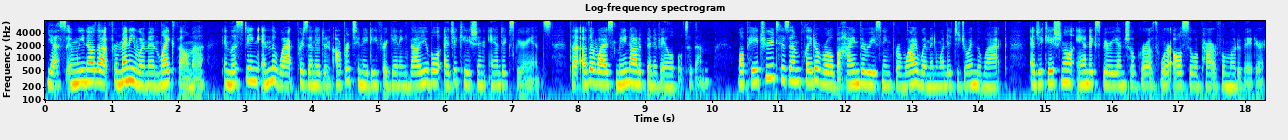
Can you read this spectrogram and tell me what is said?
Yes, and we know that for many women, like Thelma, enlisting in the WAC presented an opportunity for gaining valuable education and experience that otherwise may not have been available to them. While patriotism played a role behind the reasoning for why women wanted to join the WAC, educational and experiential growth were also a powerful motivator.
